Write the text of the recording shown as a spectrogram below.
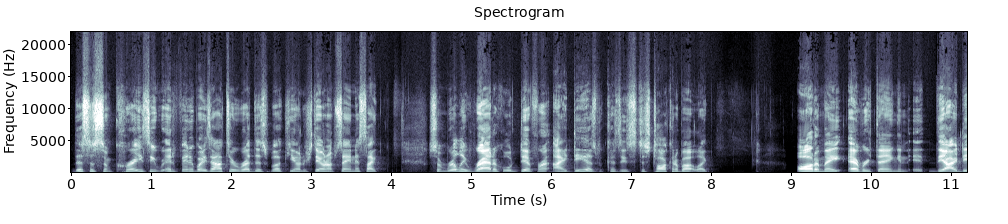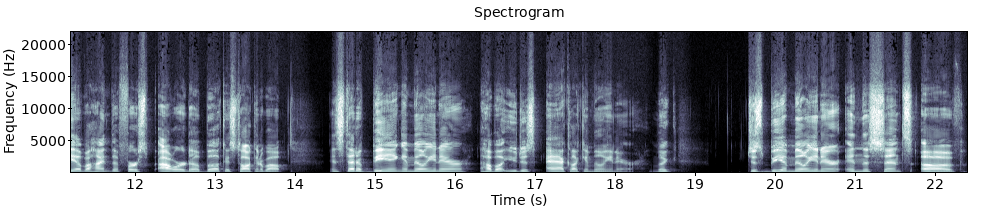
this is some crazy. And if anybody's out there read this book, you understand what I'm saying. It's like some really radical, different ideas because he's just talking about like automate everything. And it, the idea behind the first hour of the book is talking about instead of being a millionaire, how about you just act like a millionaire? Like, just be a millionaire in the sense of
